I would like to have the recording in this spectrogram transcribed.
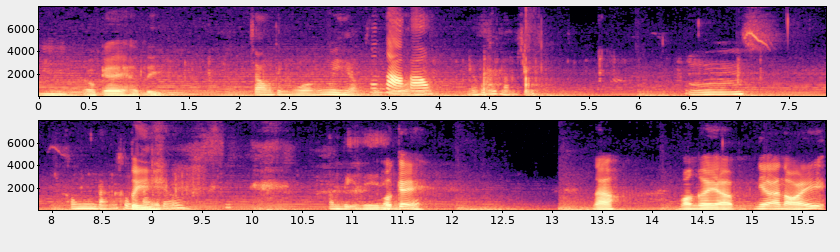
Ừ. ok hợp lý. Trong tình huống nguy hiểm thật uống không? nếu không biết làm gì. Ừm, không đắng không Tùy. đâu còn vị gì ok. không nào mọi người ờ, như đã nói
